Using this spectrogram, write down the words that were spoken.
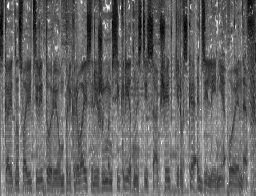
пускают на свою территорию, прикрываясь режимом секретности, сообщает Кировское отделение ОНФ.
